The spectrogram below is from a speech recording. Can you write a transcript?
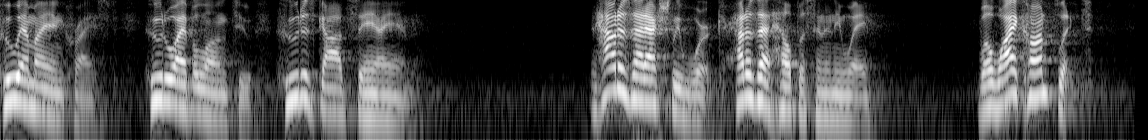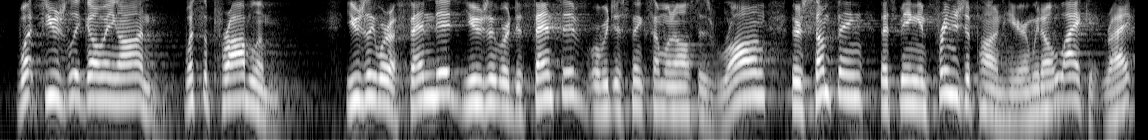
Who am I in Christ? Who do I belong to? Who does God say I am? And how does that actually work? How does that help us in any way? Well, why conflict? What's usually going on? What's the problem? Usually we're offended, usually we're defensive, or we just think someone else is wrong. There's something that's being infringed upon here, and we don't like it, right?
